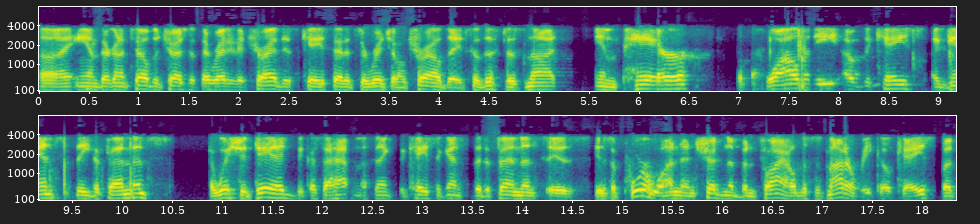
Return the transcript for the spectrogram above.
uh, and they're going to tell the judge that they're ready to try this case at its original trial date. So this does not impair the quality of the case against the defendants. I wish it did because I happen to think the case against the defendants is is a poor one and shouldn't have been filed. This is not a RICO case, but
